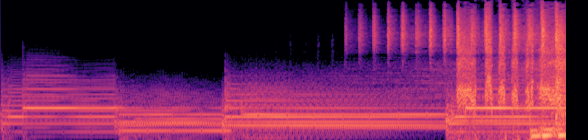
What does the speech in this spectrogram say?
Ha ha ha ha ha!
